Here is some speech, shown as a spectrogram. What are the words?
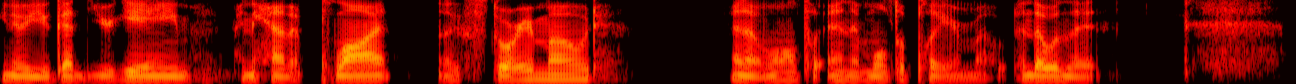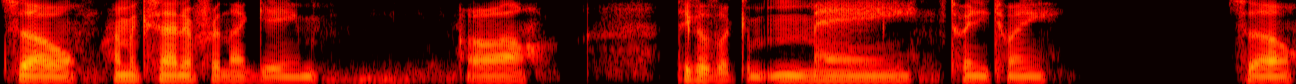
you know you got your game and you had a plot, a story mode, and a multi and a multiplayer mode, and that was it. So I'm excited for that game. Uh, think it was like May 2020. So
